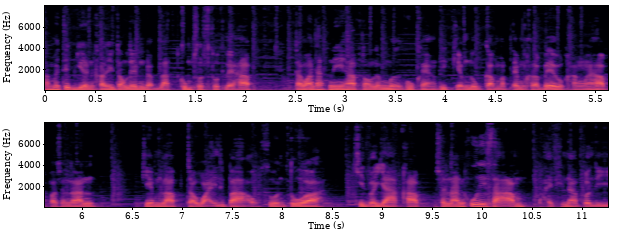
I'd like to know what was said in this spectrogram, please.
ทำให้ทิพย์เยือนคราวนี้ต้องเล่นแบบรัดกุมสุดๆเลยครับ แต่ว่านัดนี้ครับต้องเล่นมือคู่แข่งที่เกมลุกกลับมาเต็มคาราเบลอีกครั้งนะครับ เพราะฉะนั้นเกมรับจะไหวหรือเปล่า ส่วนตัวคิดว่ายากครับ ฉะนั้นคู่ที่ 3 ไปที่นาโปลี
